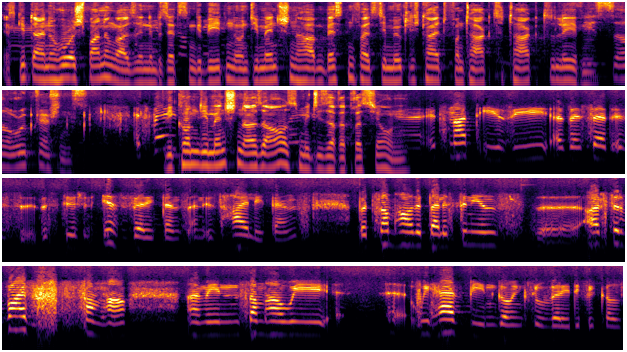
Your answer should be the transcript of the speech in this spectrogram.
Es gibt eine hohe Spannung also in den besetzten Gebieten und die Menschen haben bestenfalls die Möglichkeit, von Tag zu Tag zu leben. Uh, Wie kommen die Menschen also aus mit dieser Repression? It's not easy. As I said, the situation is very tense and is highly tense. But somehow the Palestinians are survivors. Somehow, I mean, somehow we uh, we have been going through very difficult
